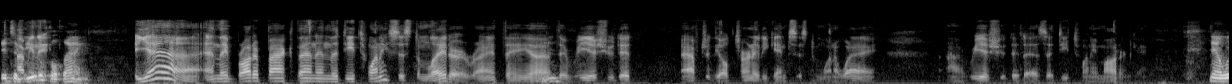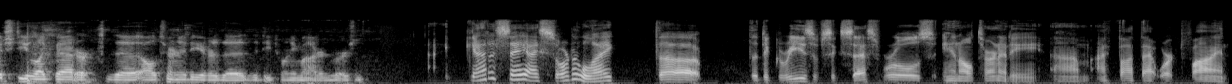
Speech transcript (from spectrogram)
it's a I mean, beautiful thing. Yeah, and they brought it back then in the D20 system later, right? They uh, Mhm. they reissued it after the Alternity game system went away. Uh, reissued it as a D20 modern game. Now, which do you like better, the Alternity or the the D20 Modern version? I gotta say, I sort of like the the degrees of success rules in Alternity. Um, I thought that worked fine.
